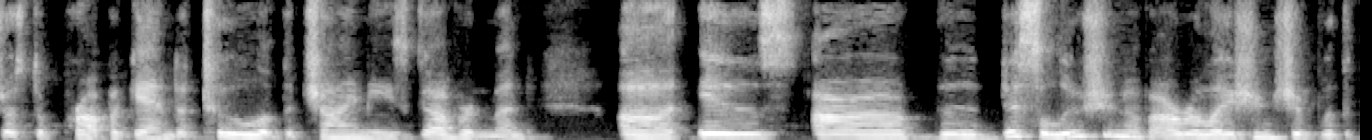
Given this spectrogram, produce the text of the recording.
just a propaganda tool of the Chinese government. Uh, is uh, the dissolution of our relationship with the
